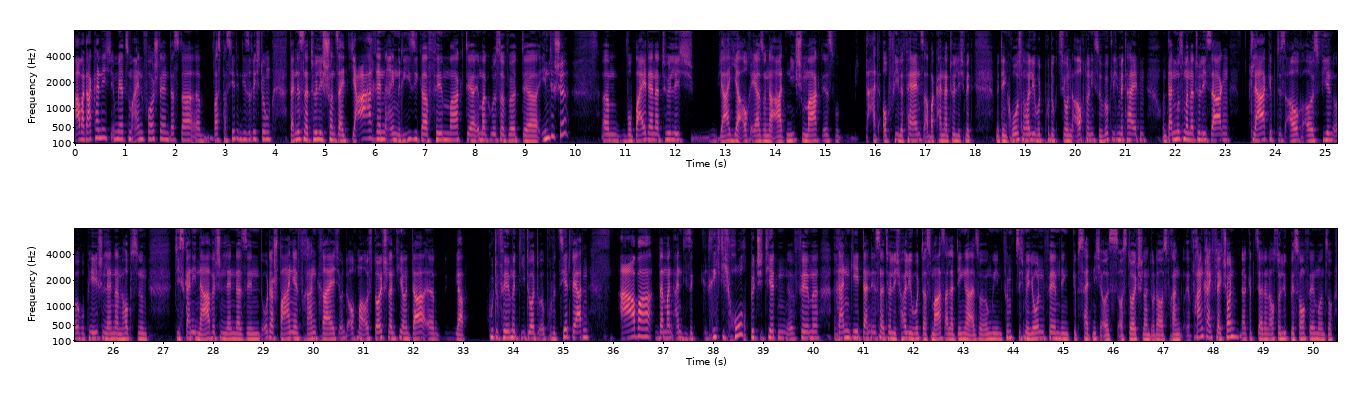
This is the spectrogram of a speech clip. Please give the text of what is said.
Aber da kann ich mir zum einen vorstellen, dass da äh, was passiert in diese Richtung. Dann ist natürlich schon seit Jahren ein riesiger Filmmarkt, der immer größer wird, der indische. Ähm, wobei der natürlich ja hier auch eher so eine Art Nischenmarkt ist, wo, hat auch viele Fans, aber kann natürlich mit, mit den großen Hollywood-Produktionen auch noch nicht so wirklich mithalten. Und dann muss man natürlich sagen, klar gibt es auch aus vielen europäischen Ländern, ob es nun die skandinavischen Länder sind oder Spanien, Frankreich und auch mal aus Deutschland hier und da, ähm, ja, gute Filme, die dort äh, produziert werden. Aber wenn man an diese richtig hochbudgetierten äh, Filme rangeht, dann ist natürlich Hollywood das Maß aller Dinge. Also irgendwie ein 50 Millionen Film, den gibt's halt nicht aus, aus Deutschland oder aus Frank äh, Frankreich vielleicht schon. Da gibt's ja dann auch so Luc Besson Filme und so.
